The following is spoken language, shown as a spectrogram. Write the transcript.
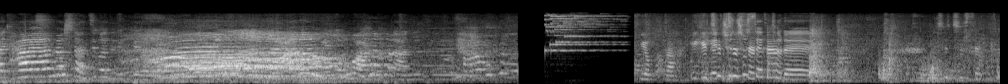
아, 다한 명씩 다 찍어드릴게요. 아, 이거 뭐 아무것도 아니지. 귀엽다. 이게, 이게 추추 추추 세트? 세트래. 추추 세트.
